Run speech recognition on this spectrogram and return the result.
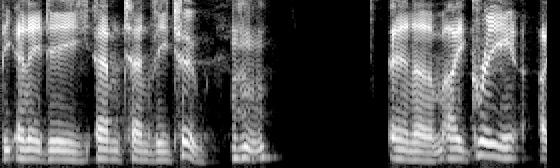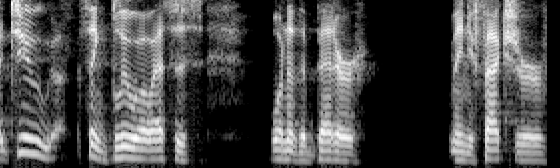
the NAD M10 V2, hmm and um, I agree. I do think Blue OS is one of the better manufacturer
